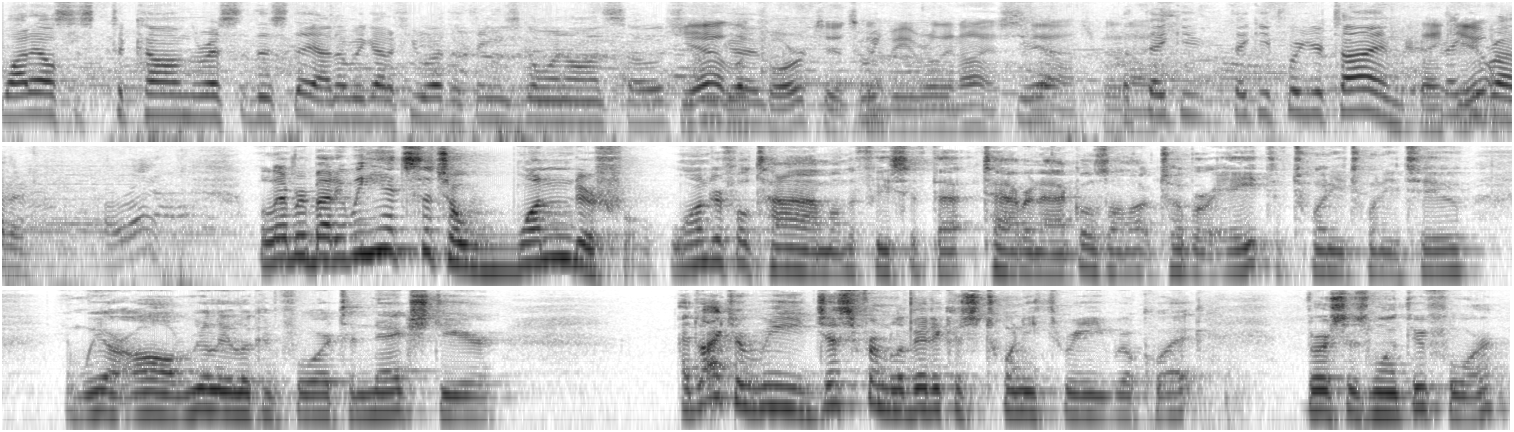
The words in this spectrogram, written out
what else is to come the rest of this day. I know we got a few other things going on, so it Yeah, be look forward to it. It's going to be really nice. Yeah, it's really but nice. thank you, thank you for your time. Thank you, you. brother. All right. Well, everybody, we had such a wonderful, wonderful time on the Feast of Tabernacles on October 8th of 2022, and we are all really looking forward to next year. I'd like to read just from Leviticus 23 real quick, verses 1 through 4.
